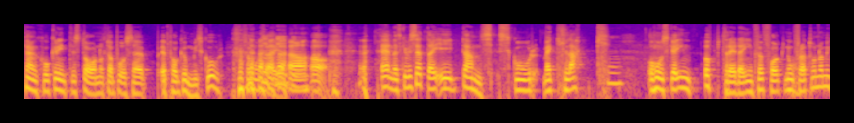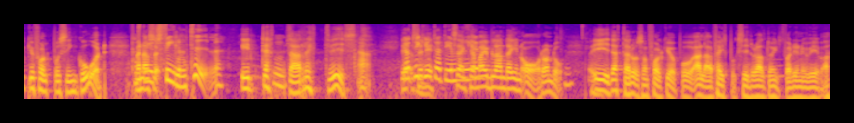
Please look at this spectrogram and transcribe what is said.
kanske åker in till stan och tar på sig ett par gummiskor, som hon säger. ja. Henne ska vi sätta i dansskor med klack. Mm. Och hon ska in, uppträda inför folk, nog för att hon har mycket folk på sin gård. Fast Men det är ju alltså, ett filmteam. är detta rättvist? Ja. Det- Jag alltså tycker inte att det är Sen mer- kan man ju blanda in Aron då. I detta då som folk gör på alla Facebook-sidor och allt och vad det nu är va.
